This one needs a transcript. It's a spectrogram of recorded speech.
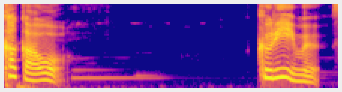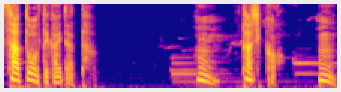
カカオ、クリーム、砂糖って書いてあった。うん。確か。うん。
